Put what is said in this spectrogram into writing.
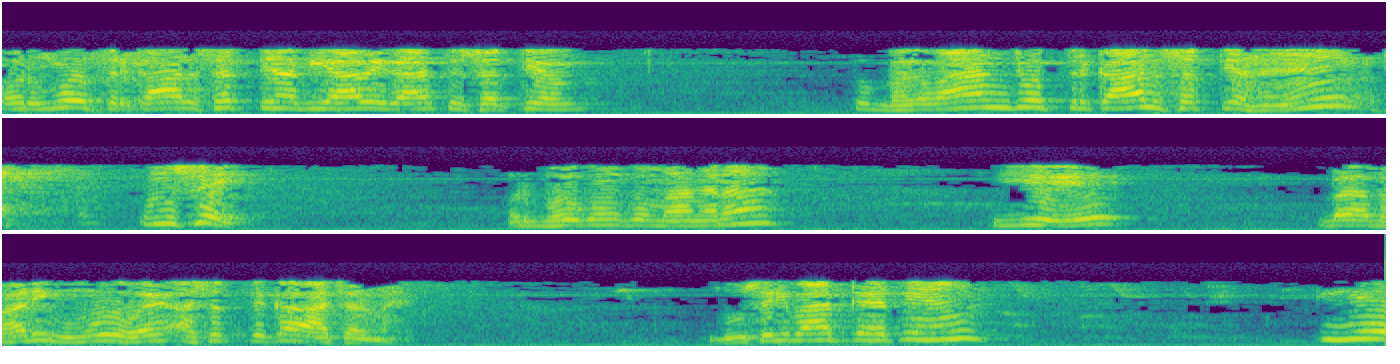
और वो त्रिकाल सत्य अभी आवेगा तो सत्यम। तो भगवान जो त्रिकाल सत्य हैं, उनसे और भोगों को मांगना, ये बड़ा भारी मोह है, असत्य का आचरण है। दूसरी बात कहते हैं कि ये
